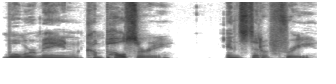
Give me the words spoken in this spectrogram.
will remain compulsory instead of free.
